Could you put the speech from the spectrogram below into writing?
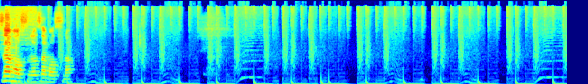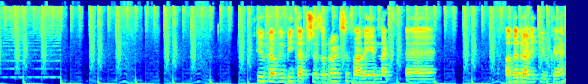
za mocno, za mocno. Piłka wybita przez obrońców, ale jednak e, odebrali piłkę.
